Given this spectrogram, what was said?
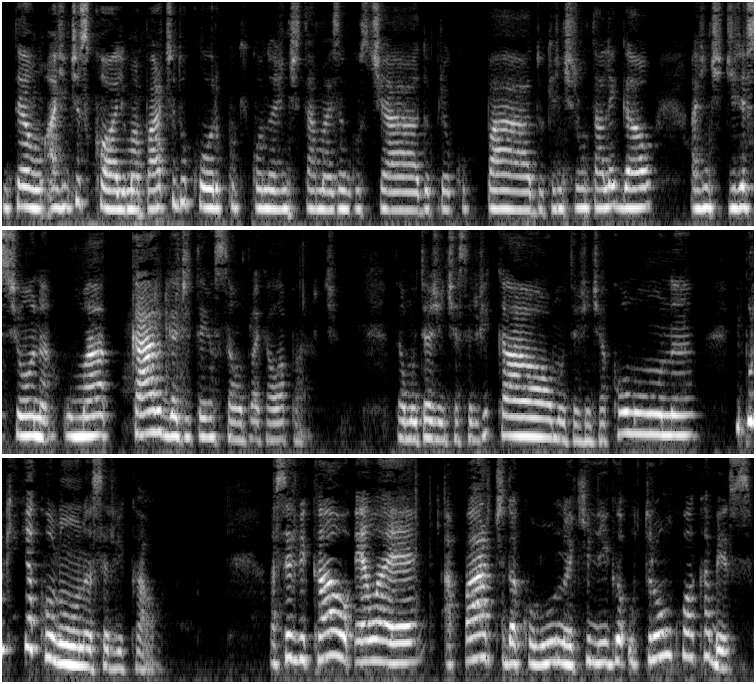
Então, a gente escolhe uma parte do corpo que quando a gente está mais angustiado, preocupado, que a gente não está legal, a gente direciona uma carga de tensão para aquela parte. Então, muita gente é cervical, muita gente é coluna. E por que a coluna cervical? A cervical, ela é a parte da coluna que liga o tronco à cabeça,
